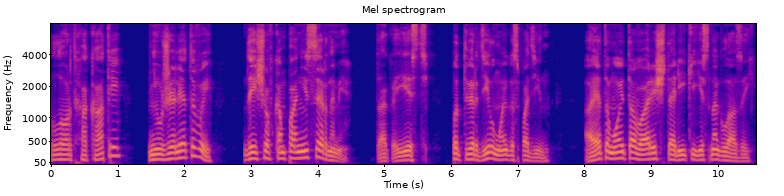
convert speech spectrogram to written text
«Лорд Хакатри? Неужели это вы? Да еще в компании с Эрнами». «Так и есть», — подтвердил мой господин. А это мой товарищ Тарики Ясноглазый.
